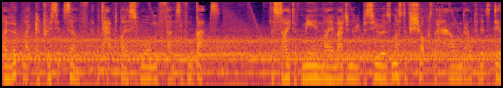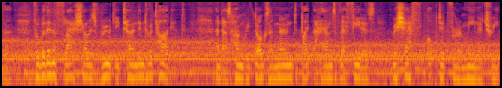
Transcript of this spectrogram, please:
I looked like Caprice itself, attacked by a swarm of fanciful bats. The sight of me and my imaginary pursuers must have shocked the hound out of its dither, for within a flash I was rudely turned into a target. And as hungry dogs are known to bite the hands of their feeders, Reshef opted for a meaner treat.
